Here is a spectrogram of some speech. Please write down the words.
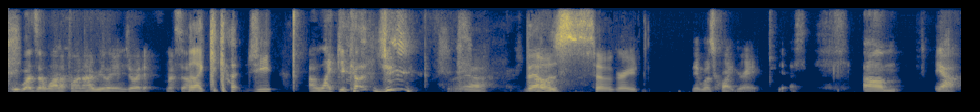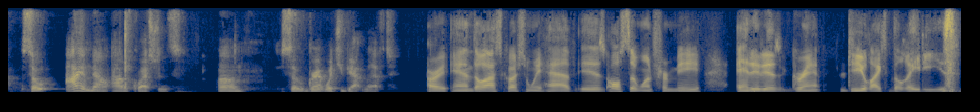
it was a lot of fun i really enjoyed it myself I like you cut G. I like your cut, G. Yeah, That Um, was so great. it was quite great. Yes. Um. Yeah. So I am now out of questions. Um. So Grant, what you got left? All right, and the last question we have is also one from me, and it is Grant. Do you like the ladies?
